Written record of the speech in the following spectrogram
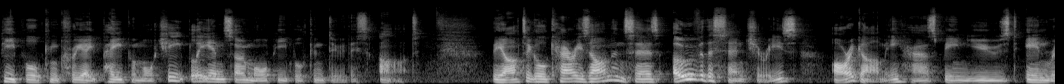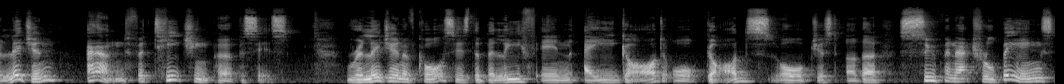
people can create paper more cheaply, and so more people can do this art. The article carries on and says over the centuries, origami has been used in religion and for teaching purposes. Religion, of course, is the belief in a god or gods or just other supernatural beings,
